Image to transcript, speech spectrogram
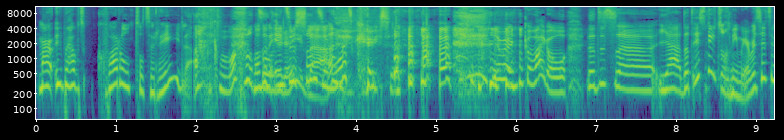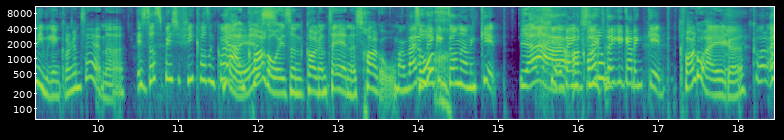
Maar überhaupt kwarrel tot rela. Kwarrel Wat een tot interessante rela. woordkeuze. ja, maar kwarrel, dat is, eh, ja, dat is nu toch niet meer? We zitten niet meer in quarantaine. Is dat specifiek wat een kwarrel ja, een is? kwarrel is een quarantaine scharrel. Maar waarom Toch? denk ik dan aan een kip? Ja, Bij een kwarrel denk ik aan een kip. Kwarreleieren. Kwarrel...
